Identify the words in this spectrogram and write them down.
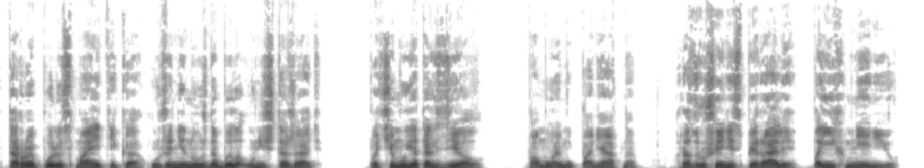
второй полюс маятника уже не нужно было уничтожать. Почему я так сделал? По-моему, понятно. Разрушение спирали, по их мнению,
